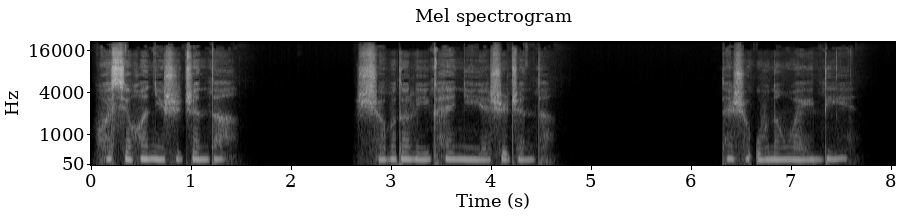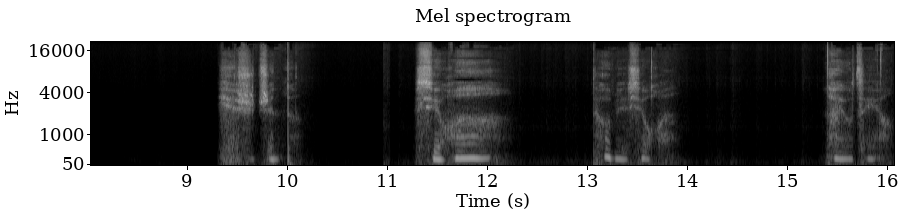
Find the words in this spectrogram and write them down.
我喜欢你是真的，舍不得离开你也是真的，但是无能为力也是真的。喜欢啊，特别喜欢，那又怎样？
